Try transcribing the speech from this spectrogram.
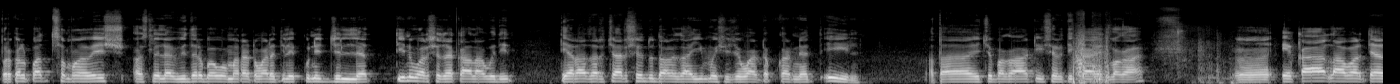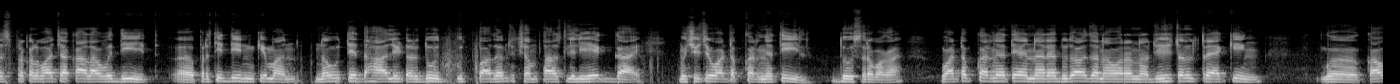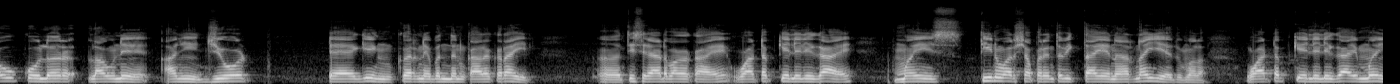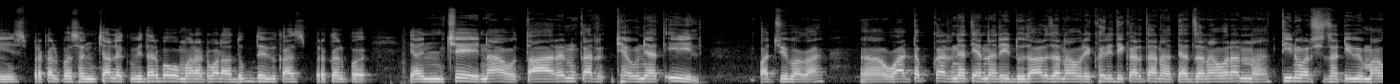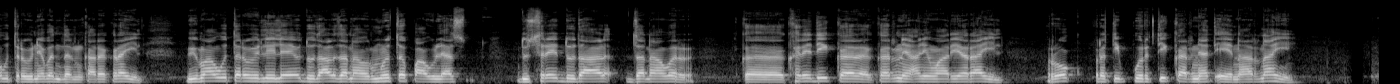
प्रकल्पात समावेश असलेल्या विदर्भ व मराठवाड्यातील एकोणीस जिल्ह्यात तीन वर्षाच्या कालावधीत तेरा हजार चारशे दुधाळ गाई म्हशीचे वाटप करण्यात येईल. आता याचे बघा अटी शर्ती काय आहेत बघा. एका लाभार्थ्यास प्रकल्पाच्या कालावधीत प्रतिदिन किमान नऊ ते दहा लिटर दूध उत्पादन क्षमता असलेली एक गाय म्हशीचे वाटप करण्यात येईल. दुसरं बघा. वाटप करण्यात येणाऱ्या दुधाळ जनावरांना डिजिटल ट्रॅकिंग काऊ कोलर लावणे आणि जिओ टॅगिंग करणे बंधनकारक राहील. तिसऱ्या तिसरी आठ बघा काय आहे, वाटप केलेली गाय म्हैस तीन वर्षापर्यंत विकता येणार नाही आहे तुम्हाला. वाटप केलेली गाय म्हैस प्रकल्प संचालक विदर्भ व मराठवाडा दुग्ध विकास प्रकल्प यांचे नाव तारण कर ठेवण्यात येईल. पाचवी बघा. वाटप करण्यात येणारी दुधाळ जनावरे खरेदी करताना त्या जनावरांना तीन वर्षासाठी विमा उतरविणे बंधनकारक राहील. विमा उतरविलेले दुधाळ जनावर मृत पावल्यास दुसरे दुधाळ जनावर क खरेदी कर करणे अनिवार्य राहील. रोख प्रतिपूर्ती करण्यात येणार नाही.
